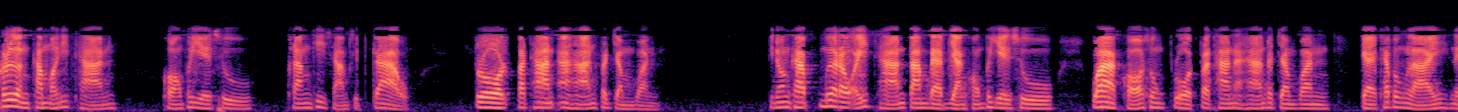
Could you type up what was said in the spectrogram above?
เรื่องคำอธิษฐานของพระเยซูครั้งที่สามสิบเก้าโปรดประทานอาหารประจำวัน พี่น้องครับ เมื่อเราอธิษฐานตามแบบอย่างของพระเยซูว่าขอทรงโปรดประทานอาหารประจำวัน แก่ข้าพงหลายใน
